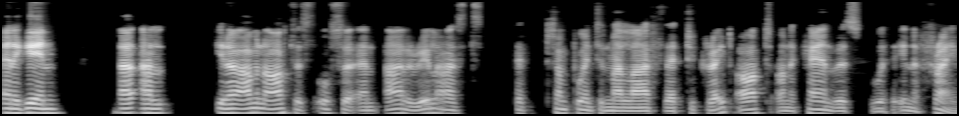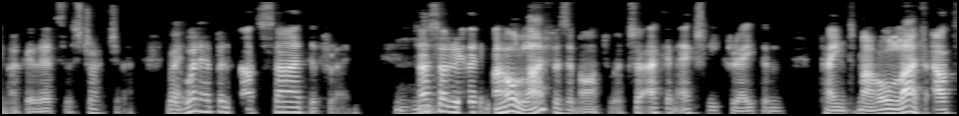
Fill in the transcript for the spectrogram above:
and again, I, I, you know, I'm an artist also, and I realized at some point in my life that to create art on a canvas within a frame, okay, that's the structure. Right. But what happens outside the frame? Mhm. So I started realizing my whole life is an artwork, so I can actually create and paint my whole life out.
